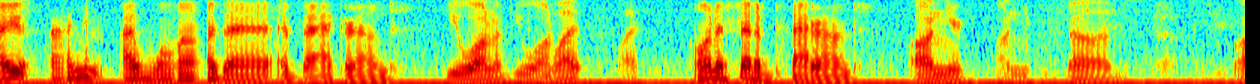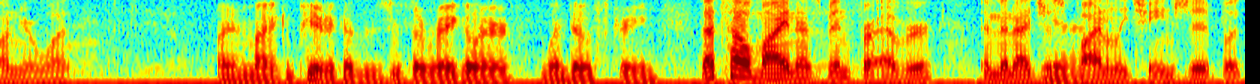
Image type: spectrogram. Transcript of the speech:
I I I want a, a background. You want a You want what? what? I want to set a background On your on your uh on your what? on my computer because it's just a regular Windows screen. That's how mine has been forever, and then I just Yeah. finally changed it. But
